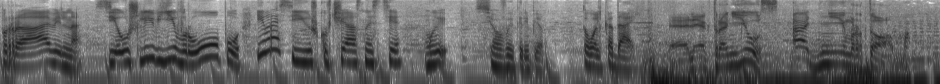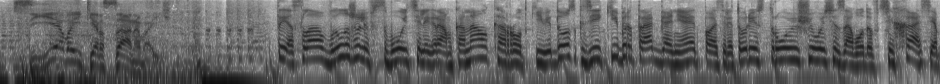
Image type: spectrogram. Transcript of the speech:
Правильно, все ушли в Европу и в Россиюшку в частности. Мы все выгребем. Только дай. Электро news одним ртом. С Евой Кирсановой. Тесла выложили в свой телеграм-канал короткий видос, где Cybertruck гоняет по территории строящегося завода в Техасе.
